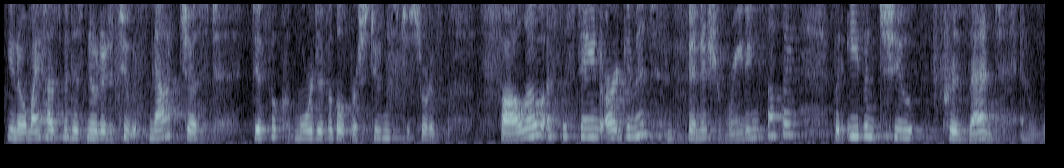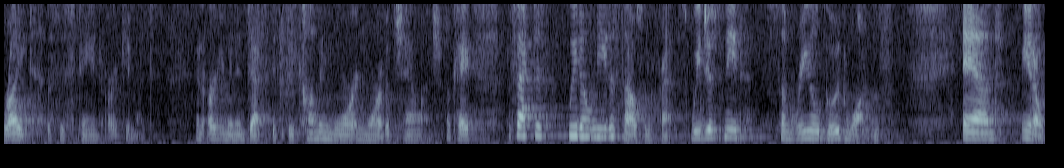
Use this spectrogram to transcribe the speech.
you know, my husband has noted it too, it's not just difficult, more difficult for students to sort of follow a sustained argument and finish reading something, but even to present and write a sustained argument an argument in depth. It's becoming more and more of a challenge. Okay? The fact is, we don't need a thousand friends. We just need some real good ones. And, you know,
